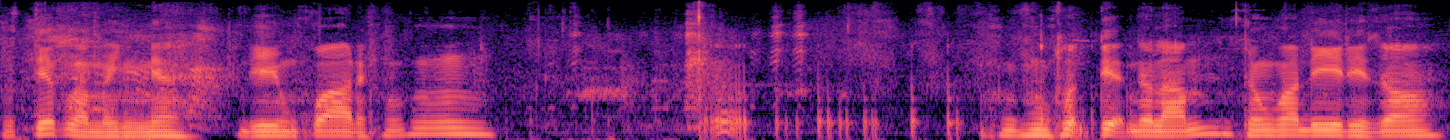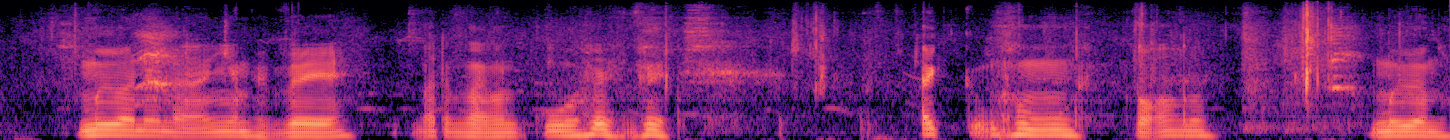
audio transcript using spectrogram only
Rất tiếc là mình à, đi hôm qua thì không không, không thuận tiện cho lắm. Hôm qua đi thì do mưa nên là anh em phải về bắt được vài con cua về. Ếch cũng không có luôn mưa mà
